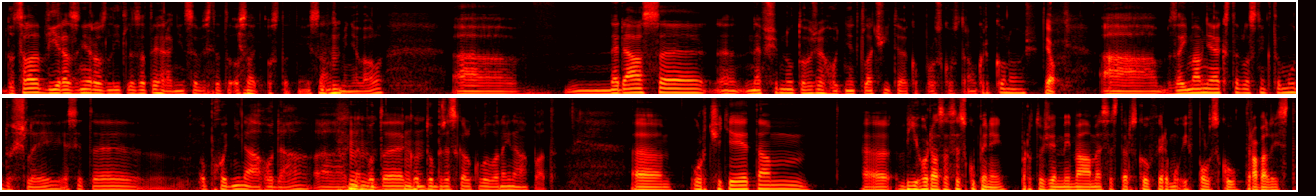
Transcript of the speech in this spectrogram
docela výrazně rozlítli za ty hranice, vy jste to ostatně i sám mm-hmm. zmiňoval. Uh, nedá se eh, nevšimnout toho, že hodně tlačíte jako polskou stranu Krkonoš. Jo. A zajímá mě, jak jste vlastně k tomu došli, jestli to je obchodní náhoda, nebo to je jako mhm. dobře skalkulovaný nápad. Uh, určitě je tam výhoda zase skupiny, protože my máme sesterskou firmu i v Polsku, Travelist,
